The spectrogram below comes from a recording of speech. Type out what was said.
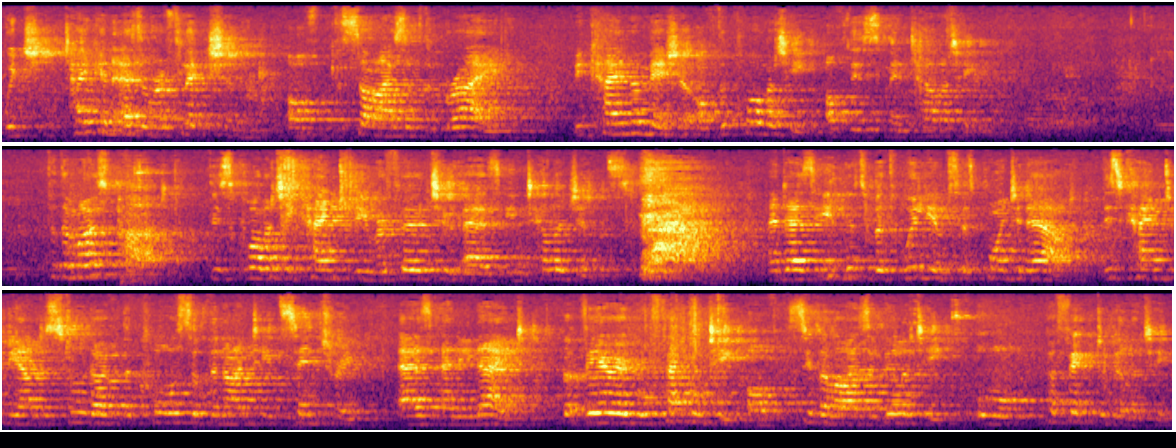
which, taken as a reflection of the size of the brain, became a measure of the quality of this mentality. For the most part, this quality came to be referred to as intelligence. And as Elizabeth Williams has pointed out, this came to be understood over the course of the 19th century as an innate but variable faculty of civilizability or perfectibility.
